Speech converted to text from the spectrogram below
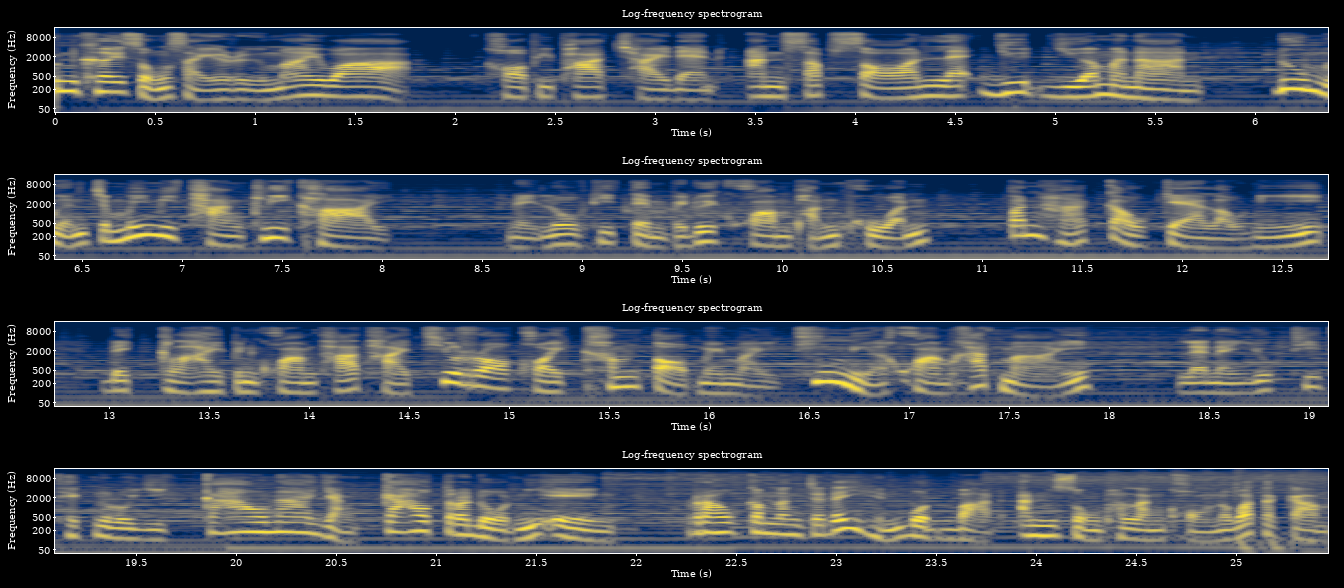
คุณเคยสงสัยหรือไม่ว่าข้อพิพาทชายแดนอันซับซ้อนและยืดเยื้อมานาน ดูเหมือนจะไม่มีทางคลี่คลาย ในโลกที่เต็มไปด้วยความผันผวน ปัญหาเก่าแก่เหล่านี้ ได้กลายเป็นความท้าทายที่รอคอยคำตอบใหม่ๆ ที่เหนือความคาดหมาย และในยุคที่เทคโนโลยีก้าวหน้าอย่างก้าวกระโดดนี้เอง เรากำลังจะได้เห็นบทบาทอันทรงพลังของนวัตกรรม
